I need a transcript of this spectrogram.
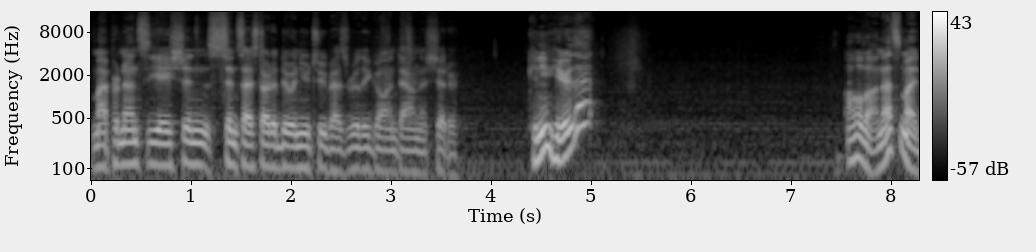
my pronunciation since I started doing YouTube has really gone down the shitter. Can you hear that? Hold on, that's my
